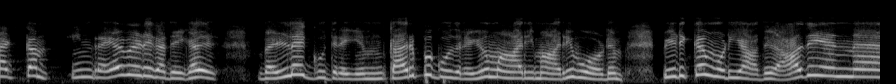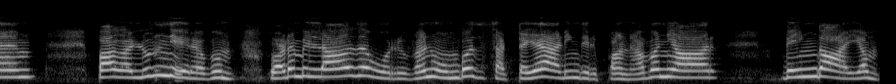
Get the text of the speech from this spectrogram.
வணக்கம். இன்றைய விடுகதைகள். வெள்ளை குதிரையும் கருப்பு குதிரையும் மாறி மாறி ஓடும். பிடிக்க முடியாது. அது என்ன? பகலும் இரவும். உடம்பில்லாத ஒருவன் ஒன்பது சட்டையை அணிந்திருப்பான். அவன் யார்? வெங்காயம்.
